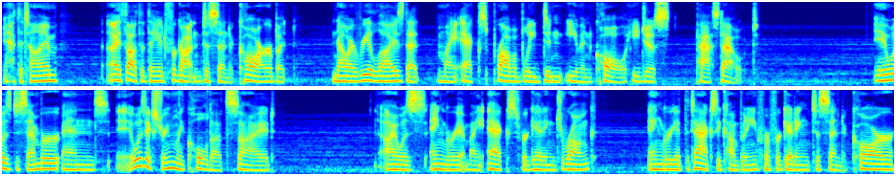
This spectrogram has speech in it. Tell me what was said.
At the time, I thought that they had forgotten to send a car, but now I realize that my ex probably didn't even call, he just passed out. It was December and it was extremely cold outside. I was angry at my ex for getting drunk, angry at the taxi company for forgetting to send a car,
